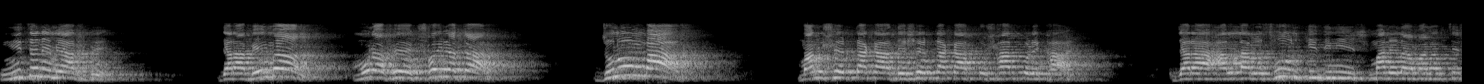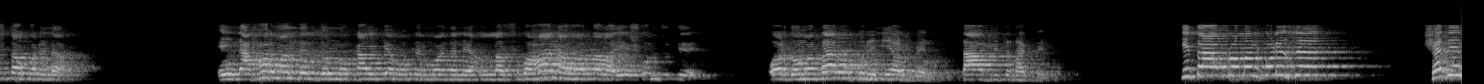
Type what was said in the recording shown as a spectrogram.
নিচে নেমে আসবে। যারা বেইমান মুনাফেক, স্বৈরাচার জুলুমবাস মানুষের টাকা, দেশের টাকা আত্মসাৎ করে খায়। যারা আল্লাহ রসুল কি জিনিস মানে না, মানার চেষ্টাও করে না, এই নাফরমানদের জন্য কাল কিয়ামতের ময়দানে আল্লাহ সুবহান এই সূর্যকে অর্ধমাতার উপরে নিয়ে আসবেন, তাপ দিতে থাকবে। কিতাব প্রমাণ করেছে? সেদিন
